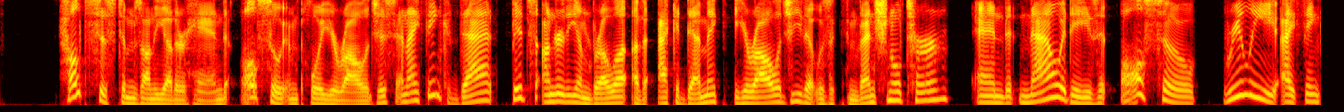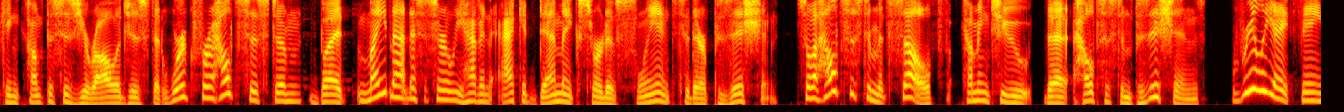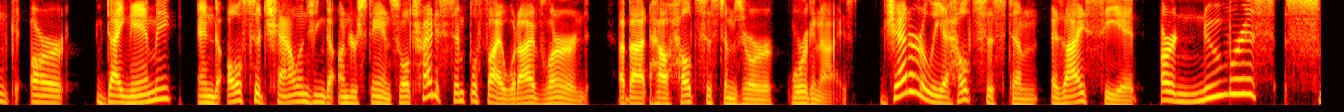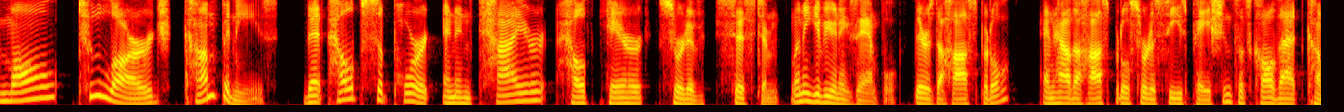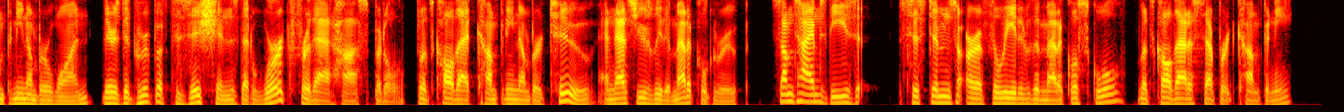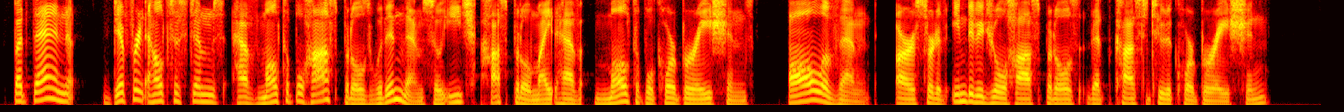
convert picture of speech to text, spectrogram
Health systems, on the other hand, also employ urologists, and I think that fits under the umbrella of academic urology that was a conventional term. And nowadays, it also really, I think, encompasses urologists that work for a health system, but might not necessarily have an academic sort of slant to their position. So, a health system itself, coming to the health system positions, really, I think, are dynamic and also challenging to understand. So, I'll try to simplify what I've learned about how health systems are organized. Generally, a health system, as I see it, are numerous small to large companies that help support an entire healthcare sort of system. Let me give you an example. There's the hospital and how the hospital sort of sees patients. Let's call that company number one. There's the group of physicians that work for that hospital. Let's call that company number two. And that's usually the medical group. Sometimes these systems are affiliated with a medical school. Let's call that a separate company. But then different health systems have multiple hospitals within them. So each hospital might have multiple corporations. All of them are sort of individual hospitals that constitute a corporation.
